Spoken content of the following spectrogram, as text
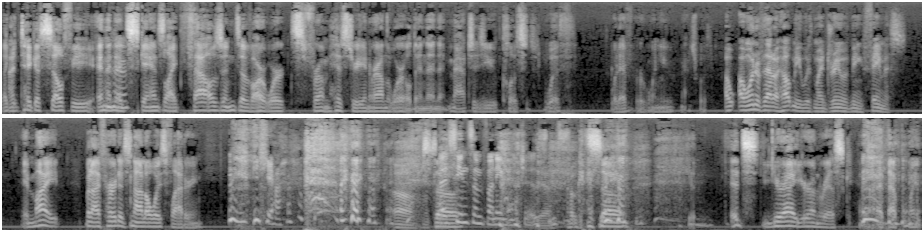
Like I- you take a selfie and then it scans like thousands of artworks from history and around the world, and then it matches you closest with whatever one you match with. I, I wonder if that'll help me with my dream of being famous. It might, but I've heard it's not always flattering. yeah. Oh, So, I've seen some funny matches. okay. so it's you're at your own risk at that point.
